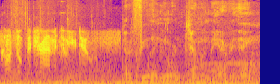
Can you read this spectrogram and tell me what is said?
Can't dock the tram until you do. Got a feeling you weren't telling me everything.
